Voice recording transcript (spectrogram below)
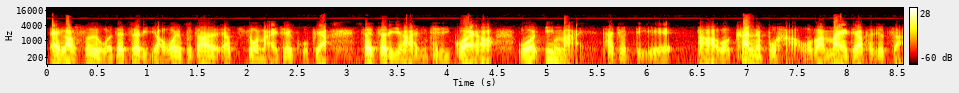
哎，老师，我在这里啊，我也不知道要做哪一些股票，在这里啊很奇怪啊、我一买它就跌啊，我看的不好，我把它卖掉它就涨。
